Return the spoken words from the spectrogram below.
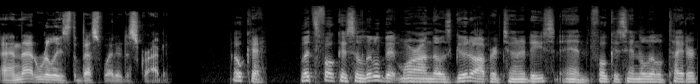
And that really is the best way to describe it. Okay. Let's focus a little bit more on those good opportunities and focus in a little tighter.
